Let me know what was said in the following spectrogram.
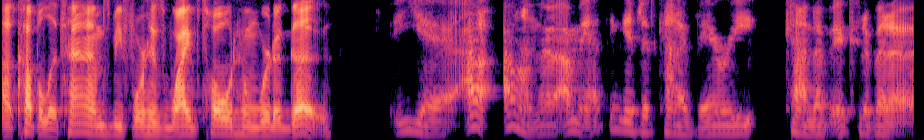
a couple of times before his wife told him where to go. Yeah, I I don't know. I mean, I think it just kind of varied. Kind of, it could have been a,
